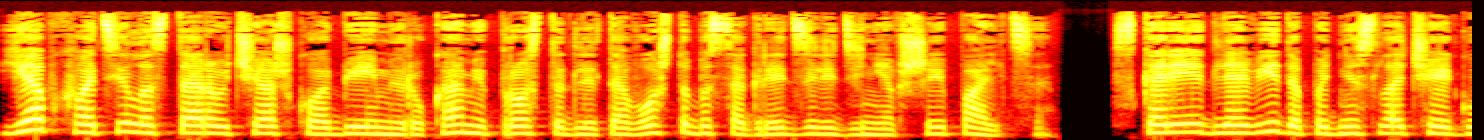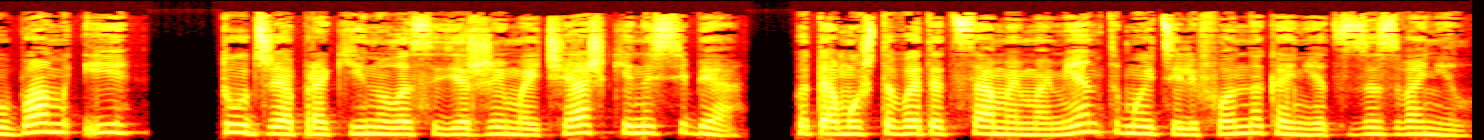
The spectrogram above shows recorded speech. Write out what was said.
Я обхватила старую чашку обеими руками просто для того, чтобы согреть заледеневшие пальцы. Скорее для вида поднесла чай губам и... Тут же опрокинула содержимое чашки на себя, потому что в этот самый момент мой телефон наконец зазвонил.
